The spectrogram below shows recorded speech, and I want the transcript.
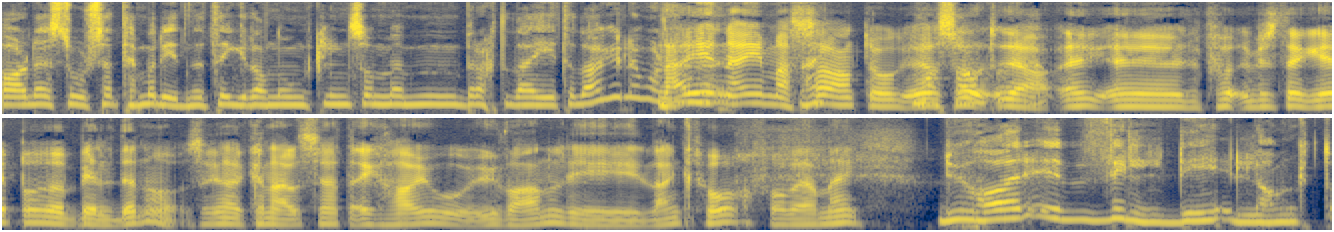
var det stort sett hemoroidene til grandonkelen som um, brakte deg hit i dag? Eller var Nei, det, nei, masse annet òg. Altså, ja, eh, hvis jeg er på bildet nå, så kan- kan alle se at jeg har jo uvanlig langt hår for å være meg. Du har eh, veldig langt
